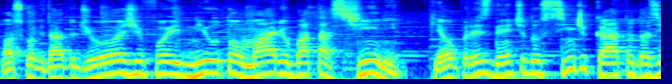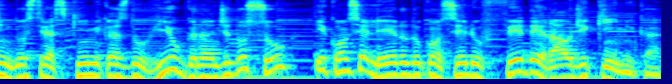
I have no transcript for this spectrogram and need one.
Nosso convidado de hoje foi Newton Mário Batastini, que é o presidente do Sindicato das Indústrias Químicas do Rio Grande do Sul e conselheiro do Conselho Federal de Química.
